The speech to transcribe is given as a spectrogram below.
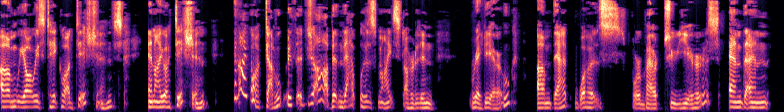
um, we always take auditions. And I auditioned and I walked out with a job. And that was my start in radio. Um, that was for about two years. And then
